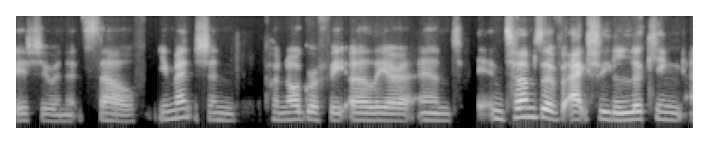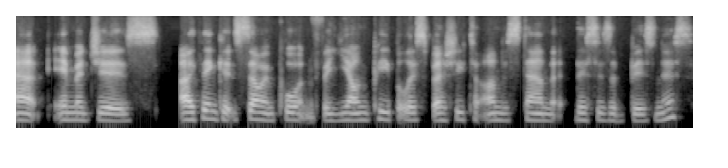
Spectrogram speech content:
issue in itself. You mentioned pornography earlier. And in terms of actually looking at images, I think it's so important for young people, especially, to understand that this is a business,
